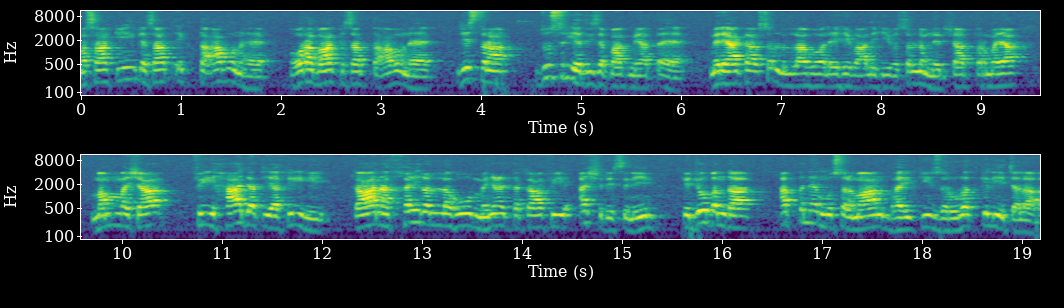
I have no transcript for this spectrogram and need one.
مساکین کے ساتھ ایک تعاون ہے غربا کے ساتھ تعاون ہے، جس طرح دوسری حدیث پاک میں آتا ہے، میرے آقا صلی اللہ علیہ وآلہ وسلم نے ارشاد فرمایا ممشا فی حاجت یقیہ کان خیر اللہ من اعتکافی عشر سنین کہ جو بندہ اپنے مسلمان بھائی کی ضرورت کے لیے چلا،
